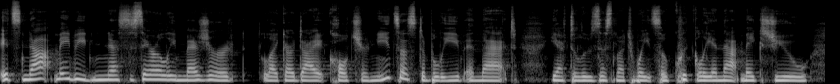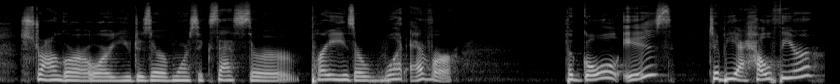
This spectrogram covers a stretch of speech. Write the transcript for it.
It's not maybe necessarily measured like our diet culture needs us to believe in that you have to lose this much weight so quickly and that makes you stronger or you deserve more success or praise or whatever. The goal is to be a healthier,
